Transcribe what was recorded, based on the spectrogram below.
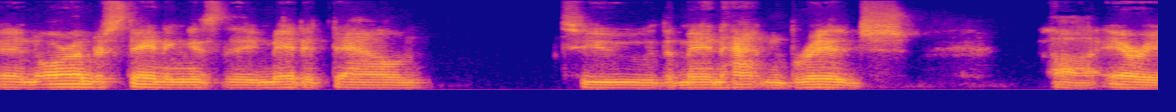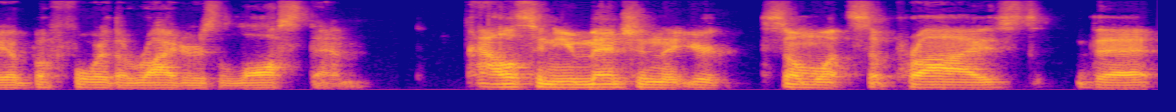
And our understanding is they made it down to the Manhattan Bridge uh, area before the riders lost them. Allison, you mentioned that you're somewhat surprised that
